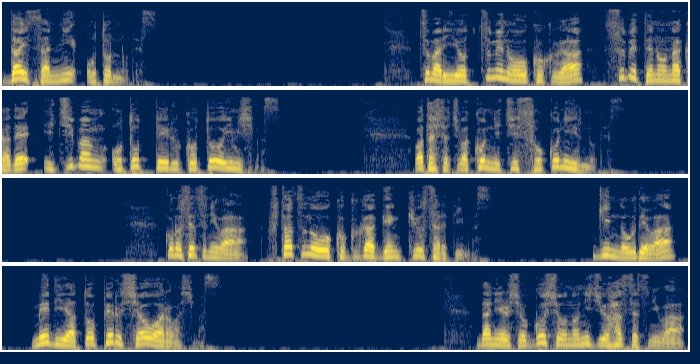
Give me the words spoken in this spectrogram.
第三に劣るのです。つまり四つ目の王国がすべての中で一番劣っていることを意味します。私たちは今日そこにいるのです。この説には二つの王国が言及されています。銀の腕はメディアとペルシャを表します。ダニエル書5章の28節には、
